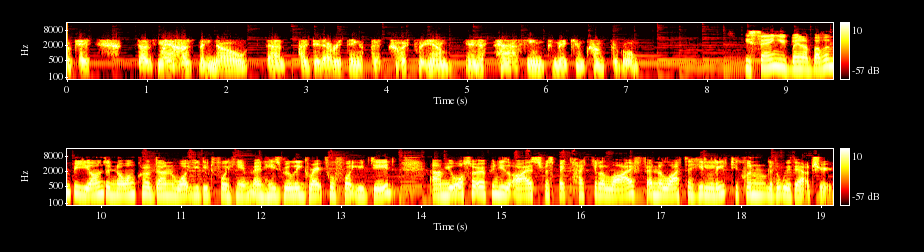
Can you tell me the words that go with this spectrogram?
okay. Does my husband know that I did everything I could for him in his passing to make him comfortable? He's saying you've been above and beyond, and no one could have done what you did for him, and he's really grateful for what you did. Um, you also opened his eyes to a spectacular life, and a life that he lived, he couldn't live it without you.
